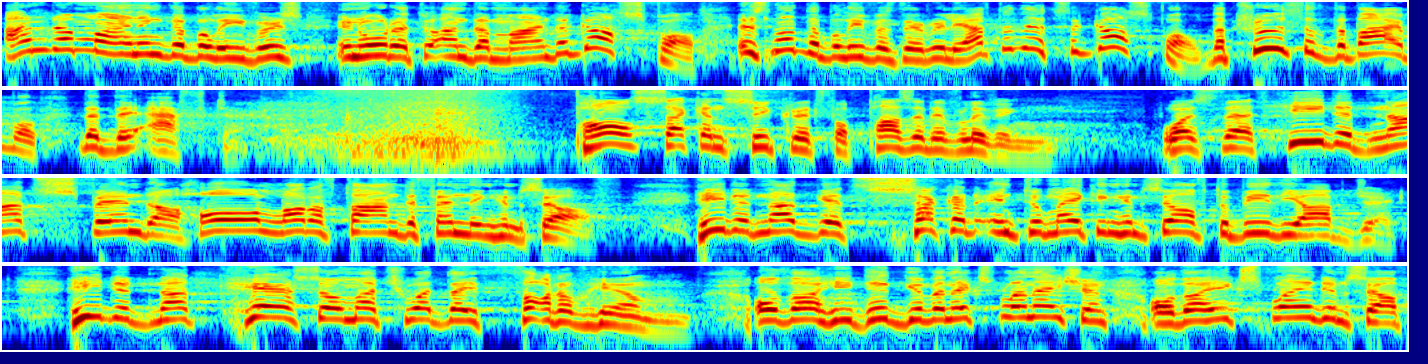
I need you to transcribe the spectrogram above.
undermining the believers in order to undermine the gospel. It's not the believers they're really after, it's the gospel, the truth of the Bible that they're after. Paul's second secret for positive living was that he did not spend a whole lot of time defending himself. He did not get suckered into making himself to be the object. He did not care so much what they thought of him. Although he did give an explanation, although he explained himself,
